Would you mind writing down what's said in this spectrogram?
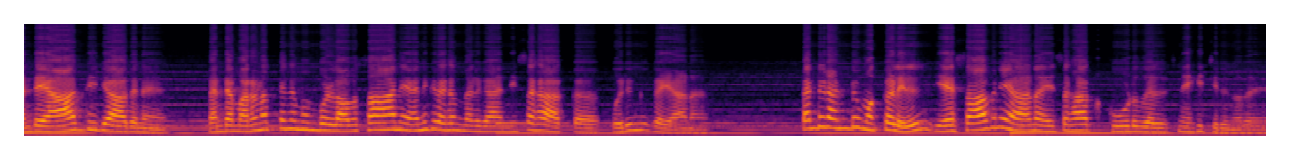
തന്റെ ആദ്യജാതന് തന്റെ മരണത്തിന് മുമ്പുള്ള അവസാന അനുഗ്രഹം നൽകാൻ ഇസഹാക്ക് ഒരുങ്ങുകയാണ്. തന്റെ രണ്ടു മക്കളിൽ യേസാവിനെയാണ് ഇസഹാക്ക് കൂടുതൽ സ്നേഹിച്ചിരുന്നത്.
